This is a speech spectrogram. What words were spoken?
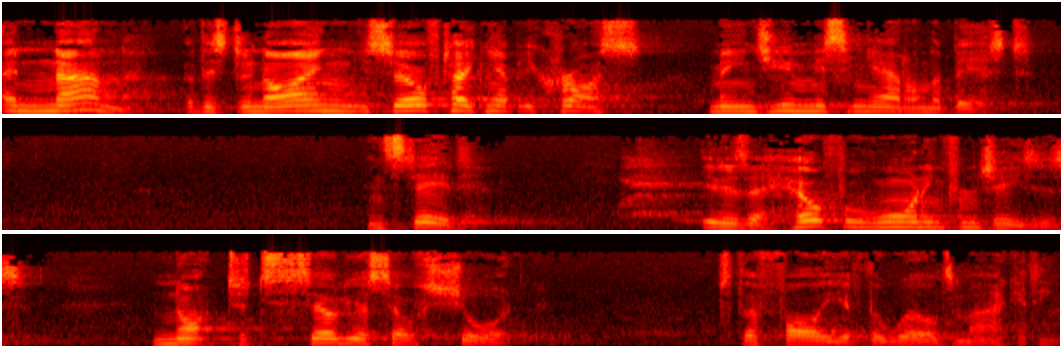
And none of this denying yourself, taking up your cross, means you missing out on the best. Instead, it is a helpful warning from Jesus not to sell yourself short to the folly of the world's marketing.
